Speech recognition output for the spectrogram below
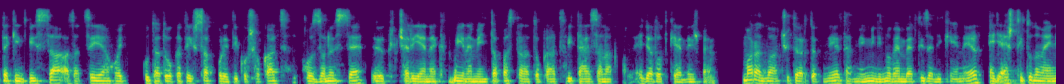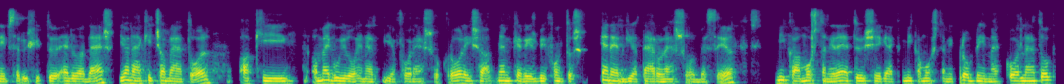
tekint vissza, az a célja, hogy kutatókat és szakpolitikusokat hozzon össze, ők cseréljenek vélemény tapasztalatokat, vitázzanak egy adott kérdésben. Maradva a csütörtöknél, tehát még mindig november 10-énél, egy esti tudománynépszerűsítő előadás Janáki Csabától, aki a megújuló energiaforrásokról és a nem kevésbé fontos energiatárolásról beszél, mik a mostani lehetőségek, mik a mostani problémák, korlátok.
